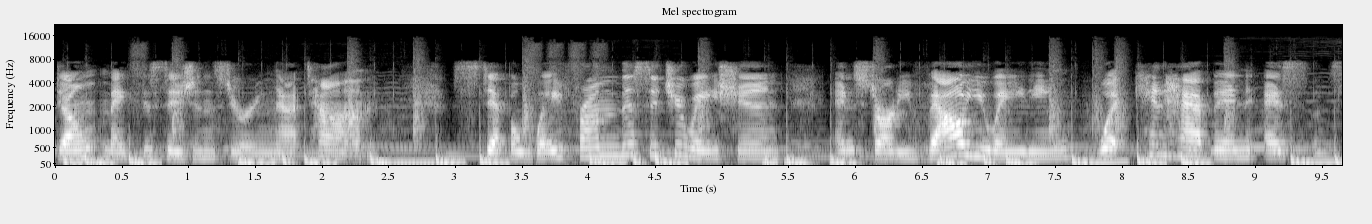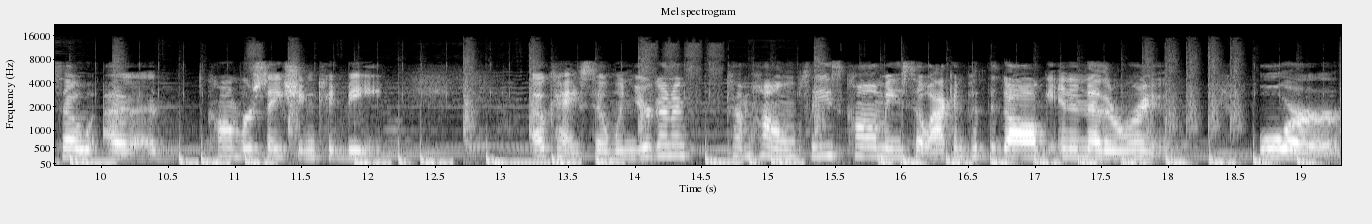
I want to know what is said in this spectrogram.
Don't make decisions during that time. Step away from the situation and start evaluating what can happen as so a, a conversation could be. Okay, so when you're going to come home, please call me so I can put the dog in another room or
